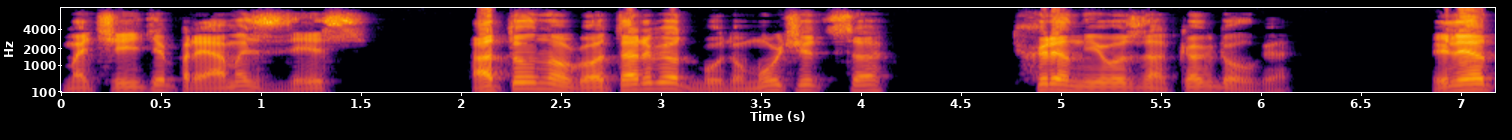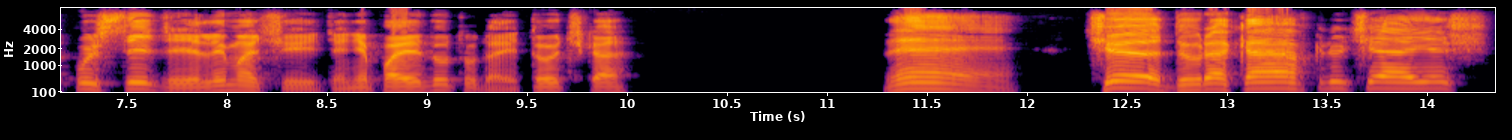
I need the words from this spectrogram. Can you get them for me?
мочите прямо здесь. А ту ногу оторвет, буду мучиться. Хрен его знает, как долго. Или отпустите, или мочите, не пойду туда и точка. — Э, че, дурака включаешь?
